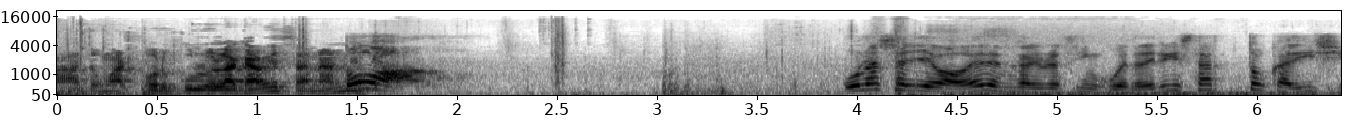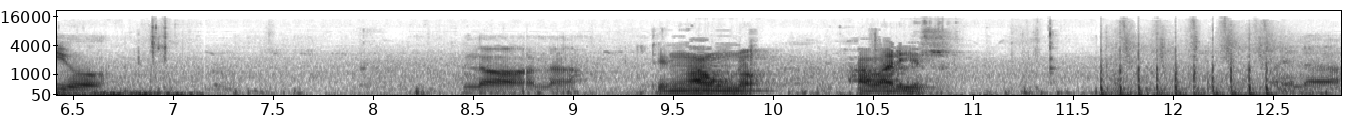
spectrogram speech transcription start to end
A tomar por culo la cabeza, nano. ¡Toma! Una se ha llevado, eh, de calibre 50. Tiene que estar tocadísimo. No, no, Tengo a uno, a varios. no hay nada.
